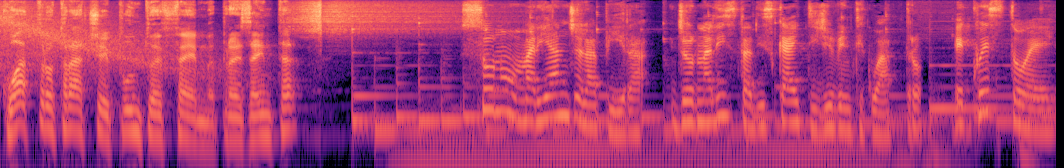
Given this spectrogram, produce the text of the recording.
4Tracce.fm presenta. Sono Mariangela Pira, giornalista di Sky TG24 e questo è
